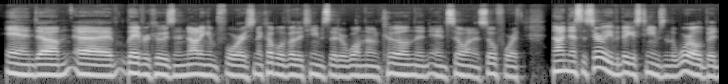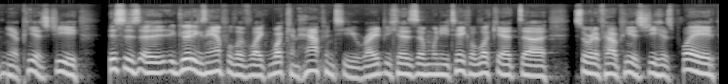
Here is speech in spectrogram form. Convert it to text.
and um, uh, Leverkusen, Nottingham Forest, and a couple of other teams that are well known, Köln, and, and so on and so forth. Not necessarily the biggest teams in the world, but yeah, PSG this is a, good example of like what can happen to you, right? Because um, when you take a look at uh, sort of how PSG has played,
